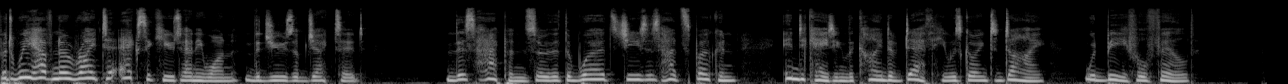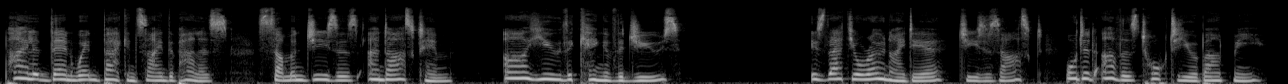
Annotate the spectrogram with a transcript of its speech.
But we have no right to execute anyone, the Jews objected. This happened so that the words Jesus had spoken, indicating the kind of death he was going to die, would be fulfilled. Pilate then went back inside the palace, summoned Jesus, and asked him, Are you the king of the Jews? Is that your own idea? Jesus asked, or did others talk to you about me?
